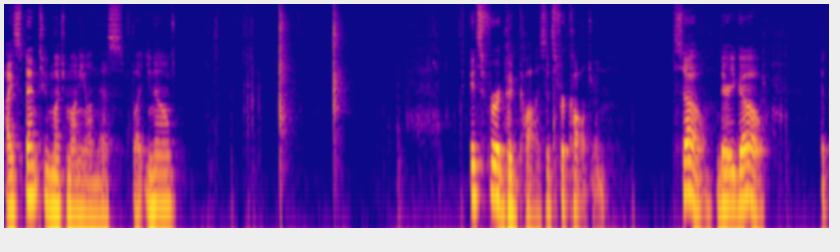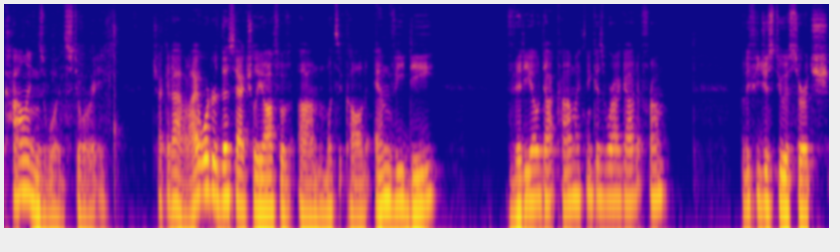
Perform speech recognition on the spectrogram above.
I spent too much money on this, but you know, it's for a good cause. It's for Cauldron. So there you go. The Collingswood story. Check it out. I ordered this actually off of, um, what's it called? MVDvideo.com, I think is where I got it from. But if you just do a search,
